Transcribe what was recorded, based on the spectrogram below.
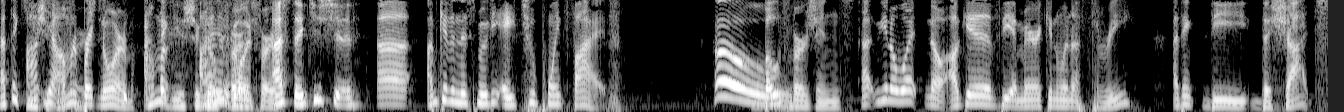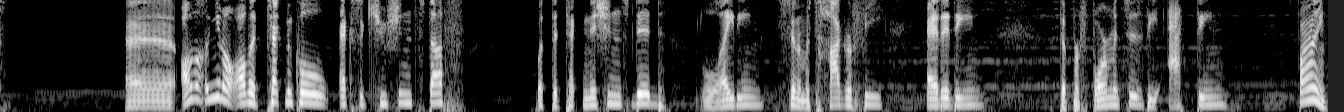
I think you Uh, should. yeah, go I'm gonna first. break norm. I'm think gonna- you should go am going first. first. I think you should. Uh, I'm giving this movie a 2.5. Oh, Both versions. Uh, you know what? No, I'll give the American one a three. I think the the shots, uh, all the, you know, all the technical execution stuff, what the technicians did, lighting, cinematography, editing, the performances, the acting, fine.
